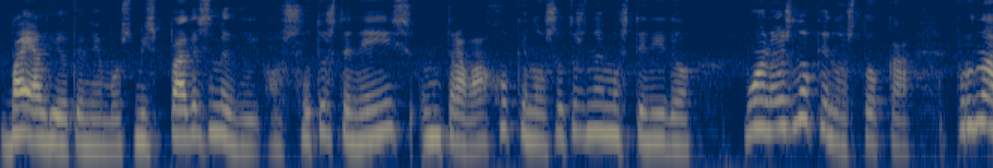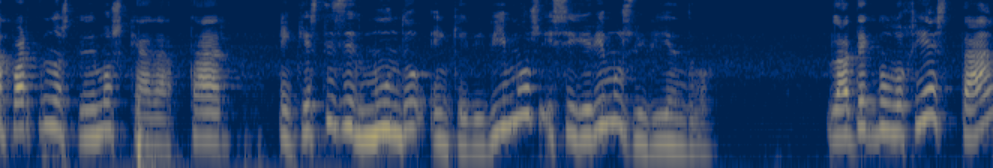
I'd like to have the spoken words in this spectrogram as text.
Vaya lío tenemos. Mis padres me dicen, vosotros tenéis un trabajo que nosotros no hemos tenido. Bueno, es lo que nos toca. Por una parte nos tenemos que adaptar en que este es el mundo en que vivimos y seguiremos viviendo la tecnología está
